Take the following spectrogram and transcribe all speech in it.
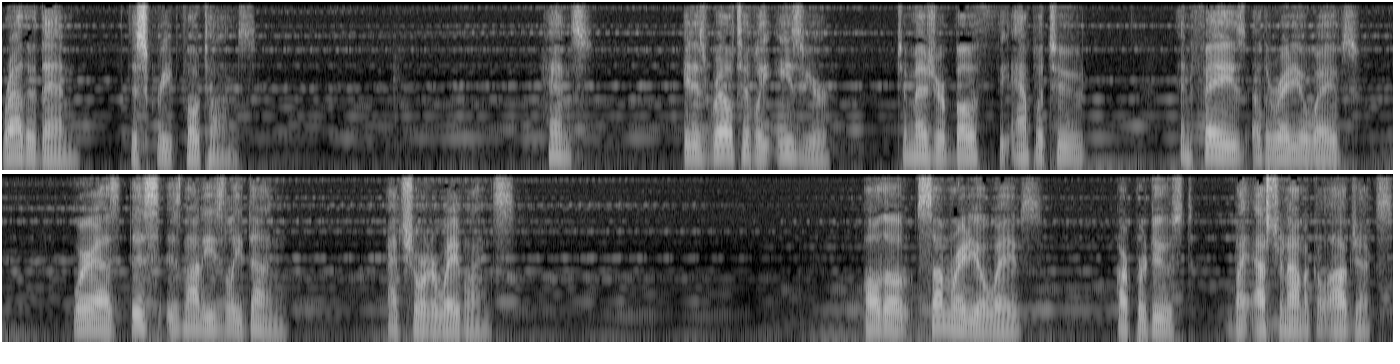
rather than discrete photons. Hence, it is relatively easier to measure both the amplitude and phase of the radio waves, whereas this is not easily done at shorter wavelengths. Although some radio waves are produced by astronomical objects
